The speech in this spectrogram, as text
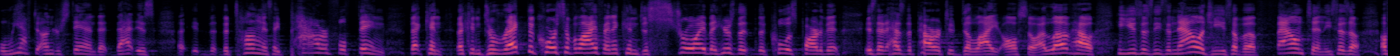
Well, we have to understand that that is uh, the, the, tongue is a powerful thing that can, that can direct the course of life and it can destroy. But here's the, the coolest part of it is that it has the power to delight also. I love how he uses these analogies of a fountain. He says a, a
